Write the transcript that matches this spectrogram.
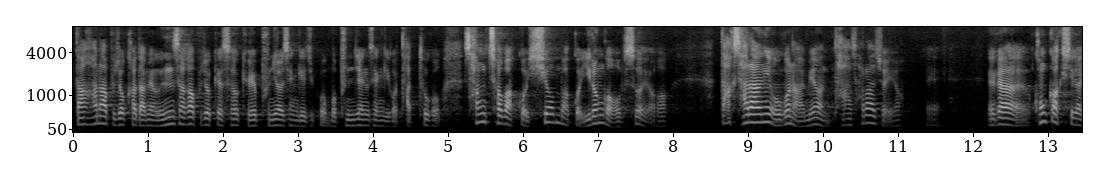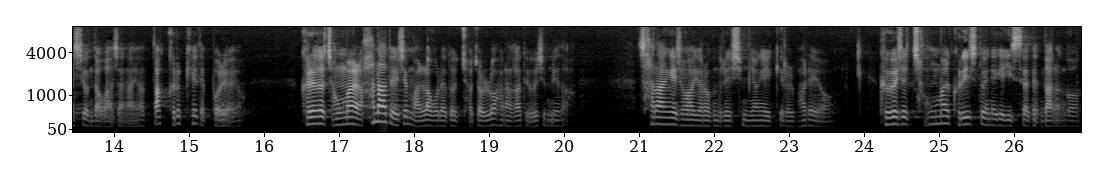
딱 하나 부족하다면 은사가 부족해서 교회 분열 생기고 뭐 분쟁 생기고 다투고 상처받고 시험 받고 이런 거 없어요. 딱 사랑이 오고 나면 다 사라져요. 예. 그러니까 콩깍지가 씌운다고 하잖아요. 딱 그렇게 돼 버려요. 그래서 정말 하나 되지 말라고 그래도 저절로 하나가 되어집니다. 사랑이 저와 여러분들의 심령에 있기를 바래요. 그것이 정말 그리스도인에게 있어야 된다는 거.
